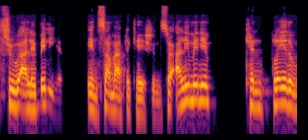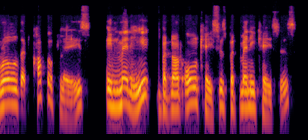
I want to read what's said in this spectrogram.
through aluminium in some applications. So, aluminium can play the role that copper plays in many, but not all cases, but many cases.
